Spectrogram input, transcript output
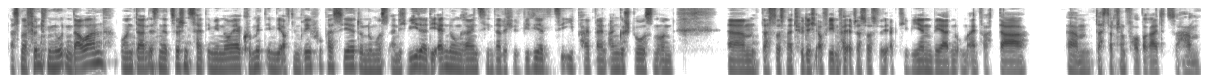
lass mal fünf Minuten dauern und dann ist in der Zwischenzeit irgendwie neuer Commit irgendwie auf dem Repo passiert und du musst eigentlich wieder die Änderungen reinziehen, dadurch wird wieder die CE-Pipeline angestoßen und ähm, das ist natürlich auf jeden Fall etwas, was wir aktivieren werden, um einfach da ähm, das dann schon vorbereitet zu haben.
